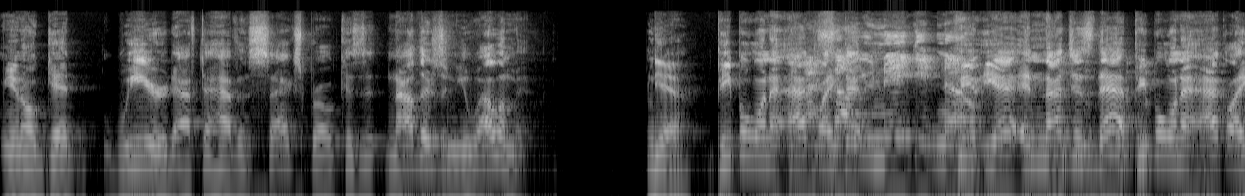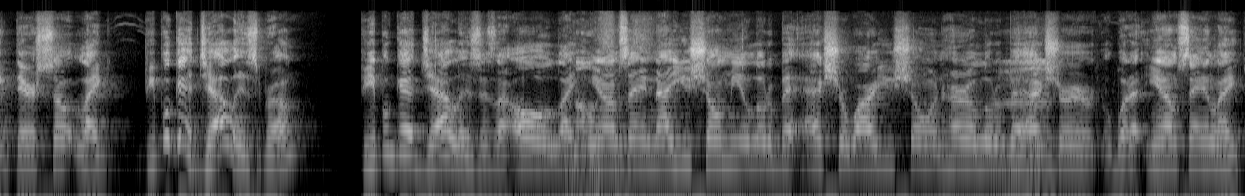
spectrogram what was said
you know, get weird after having sex, bro, because now there's a new element. Yeah. People want to act I like saw that. you naked now. Pe- yeah, and not just that. People want to act like they're so like people get jealous, bro. People get jealous. It's like, oh, like you know what I'm saying. Now you show me a little bit extra. Why are you showing her a little bit Mm-hmm. extra? What you know what I'm saying? Like,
